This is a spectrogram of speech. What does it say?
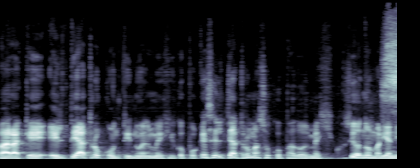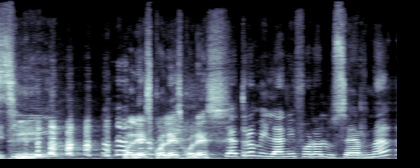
para que el teatro continúe en México, porque es el teatro más ocupado de México, ¿sí o no, Marianita? Sí. ¿Cuál es? ¿Cuál es? ¿Cuál es? Teatro Milán y Foro Lucerna.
